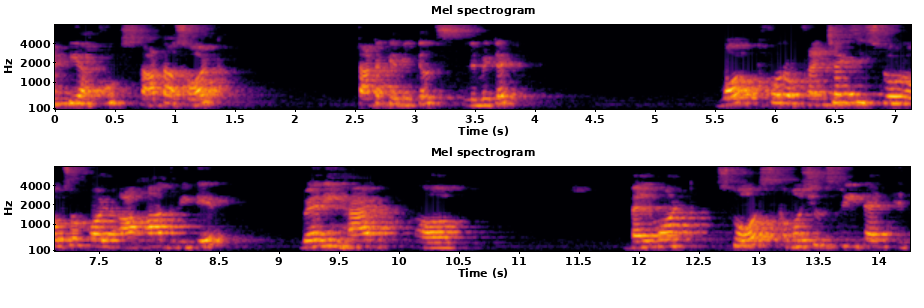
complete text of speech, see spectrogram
MTR Foods, Tata Salt, Tata Chemicals Limited. Worked for a franchisee store also called Ahad Retail, where he had uh, Belmont stores, Commercial Street and,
